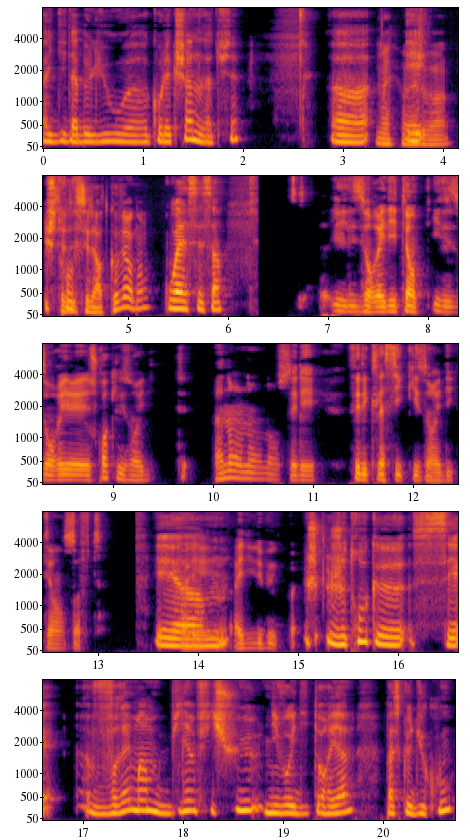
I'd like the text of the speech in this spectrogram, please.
IDW Collection là, tu sais. Euh, Ouais, Et ouais je vois. je C'est trouve- c'est l'hardcover, non? Ouais, c'est ça. Ils les ont réédités en, ils les ont ré... je crois qu'ils les ont réédités. Ah non, non, non, c'est les, c'est les classiques qu'ils ont réédités en soft. Et euh, les IDW, ouais. je, je trouve que c'est vraiment bien fichu niveau éditorial parce que du coup,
